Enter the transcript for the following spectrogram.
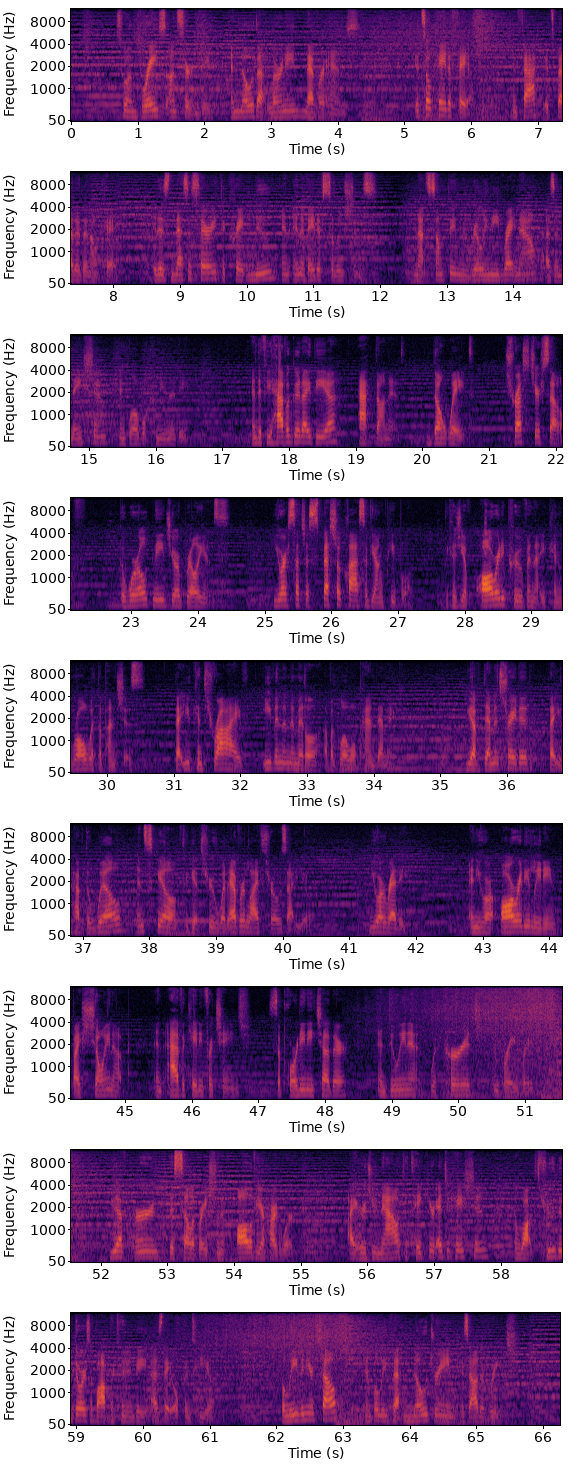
So embrace uncertainty and know that learning never ends. It's okay to fail. In fact, it's better than okay. It is necessary to create new and innovative solutions. And that's something we really need right now as a nation and global community. And if you have a good idea, act on it. Don't wait. Trust yourself. The world needs your brilliance. You are such a special class of young people because you have already proven that you can roll with the punches, that you can thrive even in the middle of a global pandemic. You have demonstrated that you have the will and skill to get through whatever life throws at you. You are ready, and you are already leading by showing up and advocating for change, supporting each other, and doing it with courage and bravery. You have earned this celebration of all of your hard work. I urge you now to take your education and walk through the doors of opportunity as they open to you. Believe in yourself and believe that no dream is out of reach.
